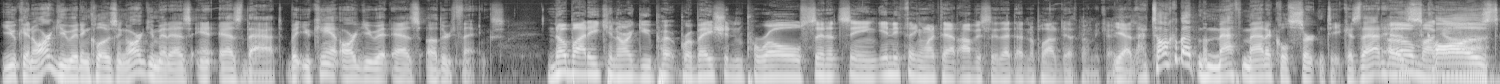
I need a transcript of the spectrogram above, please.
you can argue it in closing argument as as that, but you can't argue it as other things. Nobody can argue probation, parole, sentencing, anything like that. Obviously, that doesn't apply to death penalty cases. Yeah, talk about the mathematical certainty because that has Oh, caused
